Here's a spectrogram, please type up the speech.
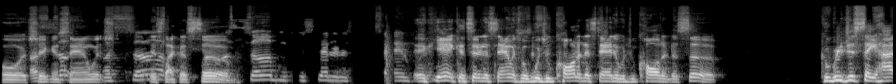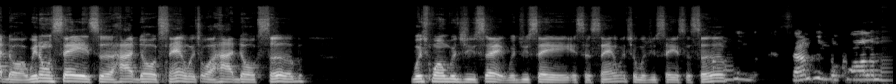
or a chicken sub- sandwich. A sub, it's like a a sub. sub is considered a sandwich. It- yeah, considered a sandwich, but would you call it a sandwich? Would you call it a sub? Could we just say hot dog? We don't say it's a hot dog sandwich or a hot dog sub. Which one would you say? Would you say it's a sandwich or would you say it's a sub? Some people, some people call them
